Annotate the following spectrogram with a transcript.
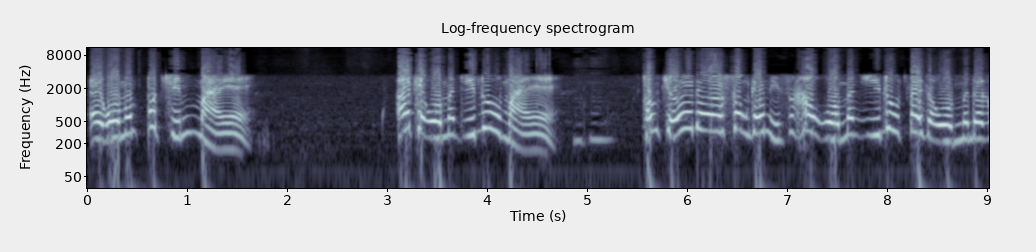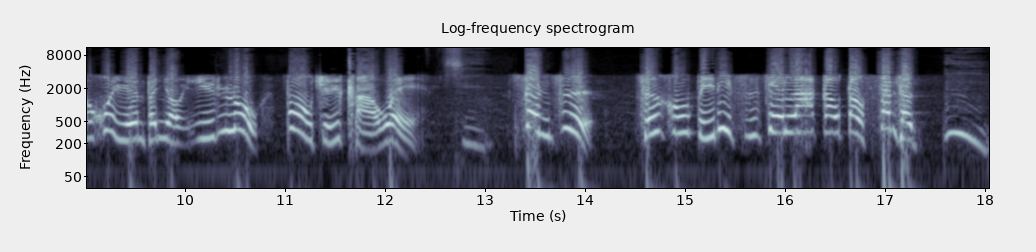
哎，我们不仅买哎，而且我们一路买哎，从九月六号送给你之后，我们一路带着我们的会员朋友一路布局卡位，是，甚至持股比例直接拉高到三成。嗯，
